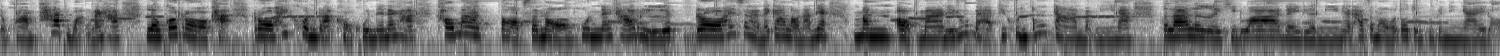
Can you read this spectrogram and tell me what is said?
กับความคาดหวังนะคะแล้วก็รอค่ะ รอให้คนรักของคุณเนี่ยนะคะเขามาตอบสนองคุณนะคะ หรือรอให้สถานการณ์เหล่านั้นเนี่ยมันออกมาในรูปแบบที่คุณต้องการแบบนี้นะเพล่าเลยคิดว่าในเดือนนี้เนี่ยถ้าจะมองว่าตัวตนคุณเป็นยังไงเหรอ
